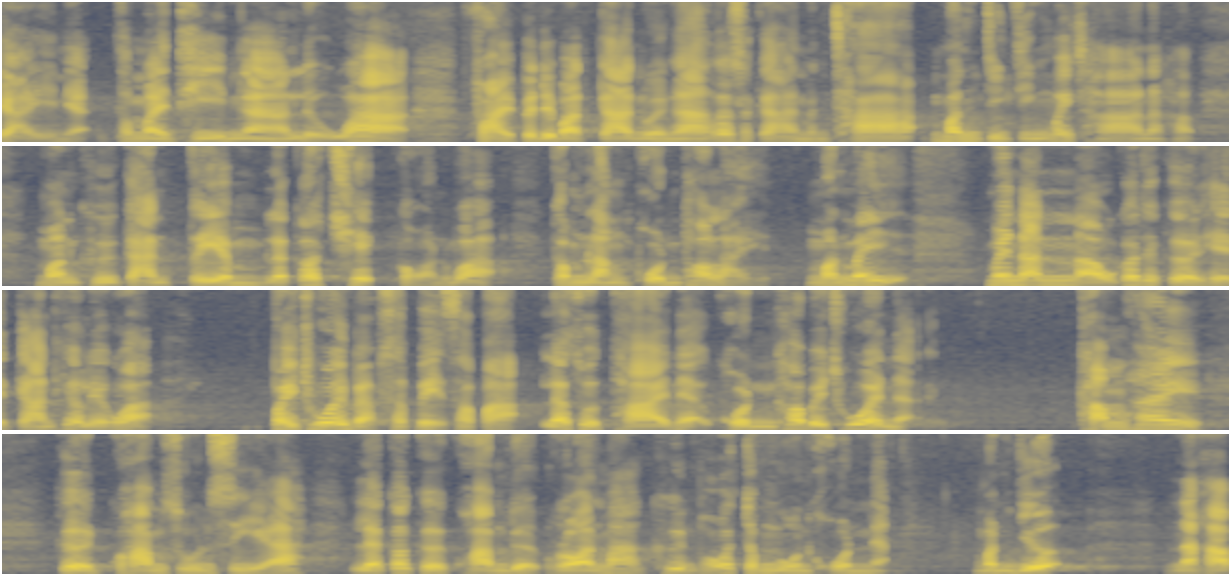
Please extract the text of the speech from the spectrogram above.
หญ่ ๆ เนี่ยทำไมทีมงานหรือว่าฝ่ายปฏิบัติการหน่วยงานราชการมันช้า มันจริง ๆ ไม่ช้านะครับ มันคือการเตรียมแล้วก็เช็คก่อนว่ากำลังพลเท่าไหร่ มันไม่ไม่นั้นเราก็จะเกิดเหตุการณ์ที่เราเรียกว่าไปช่วยแบบสเปะสปะ แล้วสุดท้ายเนี่ยคนเข้าไปช่วยเนี่ยทำให้เกิดความสูญเสีย แล้วก็เกิดความเดือดร้อนมากขึ้น เพราะว่าจำนวนคนเนี่ยมันเยอะนะครับ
